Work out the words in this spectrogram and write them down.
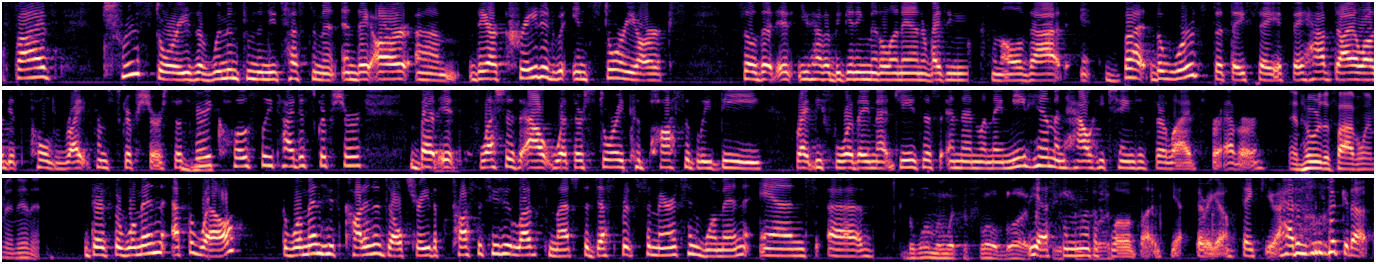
five true stories of women from the New Testament, and they are um, they are created in story arcs so that it, you have a beginning, middle, and end, a rising and all of that. But the words that they say, if they have dialogue, it's pulled right from Scripture. So it's mm-hmm. very closely tied to Scripture, but it fleshes out what their story could possibly be right before they met Jesus, and then when they meet him, and how he changes their lives forever. And who are the five women in it? There's the woman at the well the woman who's caught in adultery, the prostitute who loves much, the desperate Samaritan woman, and uh, the woman with the flow of blood. Yes, the woman with the flow of blood. Yeah, there we go. Thank you. I had to look it up.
